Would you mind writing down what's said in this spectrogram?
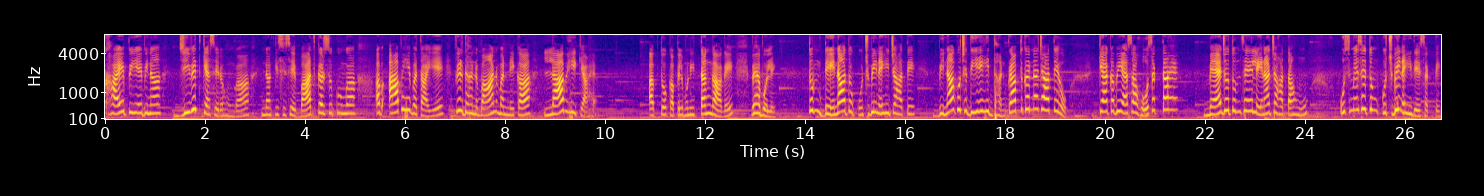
खाए पिए बिना जीवित कैसे रहूँगा? न किसी से बात कर सकूँगा। अब आप ही बताइए, फिर धनवान बनने का लाभ ही क्या है? अब तो कपिल मुनि तंग आ गए। वह बोले, तुम देना तो कुछ भी नहीं चाहते। बिना कुछ दिए ही धन प्राप्त करना चाहते हो? क्या कभी ऐसा हो सकता है? मैं जो तुमसे लेना चाहता हूँ, उसमें से तुम कुछ भी नहीं दे सकते।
